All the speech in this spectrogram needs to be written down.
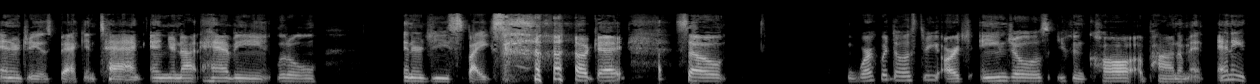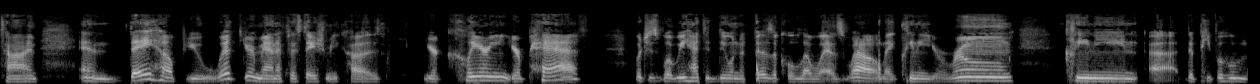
energy is back intact and you're not having little energy spikes. okay? So work with those three archangels. You can call upon them at any time and they help you with your manifestation because you're clearing your path, which is what we had to do on the physical level as well, like cleaning your room, cleaning uh, the people who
